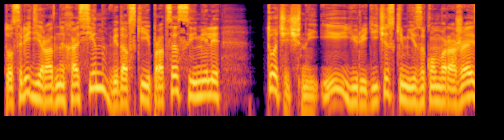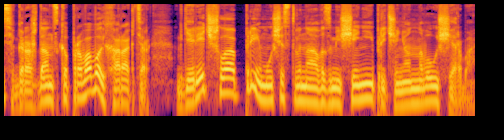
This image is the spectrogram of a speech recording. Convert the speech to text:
то среди родных осин видовские процессы имели точечный и, юридическим языком выражаясь, гражданско-правовой характер, где речь шла преимущественно о возмещении причиненного ущерба.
